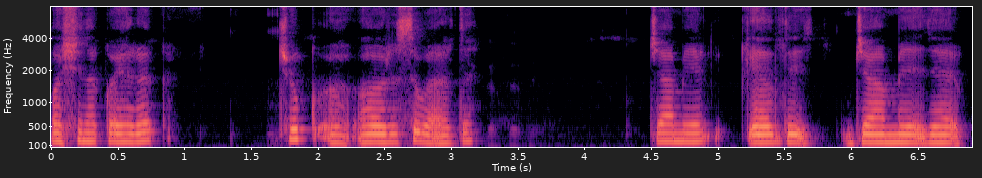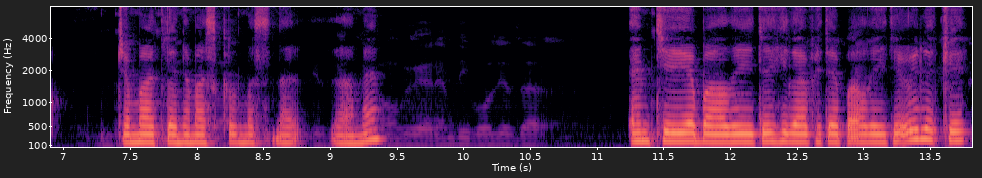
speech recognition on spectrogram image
başına koyarak çok e, ağrısı vardı. Camiye geldi. Camide cemaatle namaz kılmasına rağmen emtiyeye bağlıydı, hilafete bağlıydı. Öyle ki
